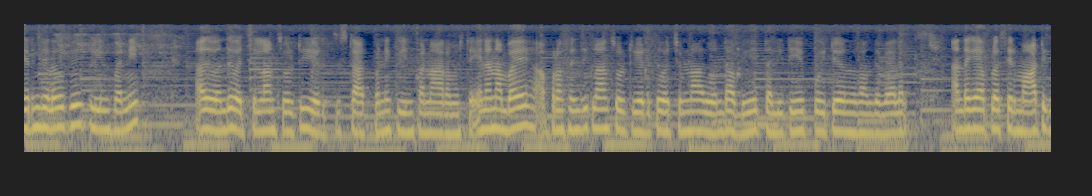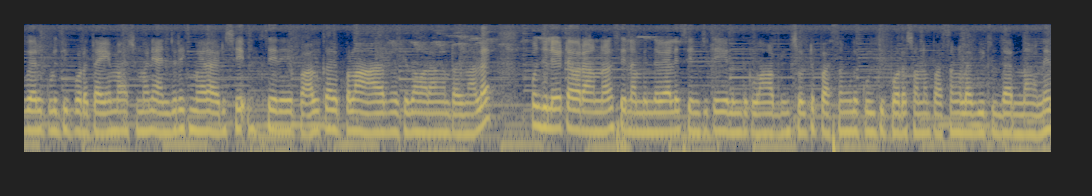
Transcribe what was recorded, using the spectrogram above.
தெரிஞ்ச அளவுக்கு க்ளீன் பண்ணி அது வந்து வச்சிடலான்னு சொல்லிட்டு எடுத்து ஸ்டார்ட் பண்ணி க்ளீன் பண்ண ஆரம்பிச்சிட்டேன். ஏன்னா நம்ம அப்புறம் செஞ்சுக்கலாம்னு சொல்லிட்டு எடுத்து வச்சோம்னா அது வந்து அப்படியே தள்ளிட்டே போயிட்டே இருந்தது அந்த வேலை. அந்த கேப்பில் சரி மாட்டுக்கு வேறு குளித்தி போட டைம் ஆச்சு மணி அஞ்சரைக்கு மேலே ஆயிடுச்சு. சரி பால் கறப்பெல்லாம் ஆறரைக்கு தான் வராங்கன்றதுனால கொஞ்சம் லேட்டாக வராங்கனால சரி நம்ம இந்த வேலையை செஞ்சுட்டே எழுந்துக்கலாம் அப்படின்னு சொல்லிட்டு பசங்களை குளித்தி போட சொன்ன பசங்களாம் வீட்டில் தான் இருந்தாங்கன்னு.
